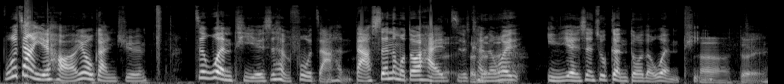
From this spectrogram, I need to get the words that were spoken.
不过这样也好啊，因为我感觉这问题也是很复杂很大，生那么多孩子可能会引衍生出更多的问题。嗯，对。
